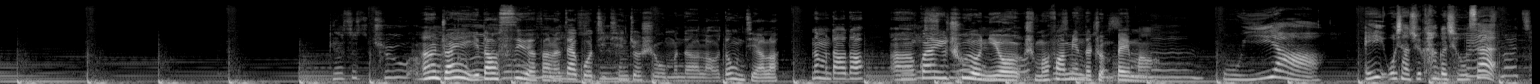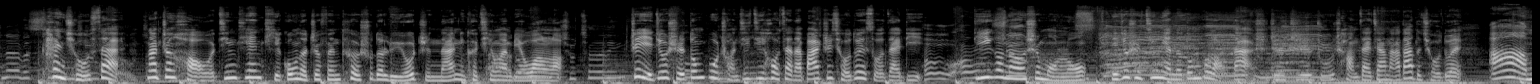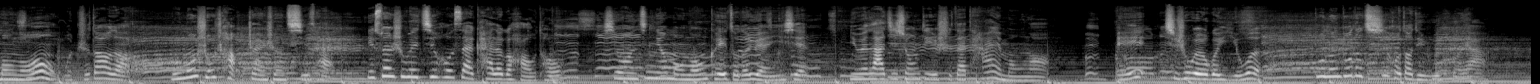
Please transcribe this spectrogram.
嗯，转眼一到四月份了，再过几天就是我们的劳动节了。那么叨叨，嗯，关于出游，你有什么方面的准备吗？五一呀。哎，我想去看个球赛。看球赛，那正好，我今天提供的这份特殊的旅游指南，你可千万别忘了。这也就是东部闯击季后赛的八支球队所在地。第一个呢是猛龙，也就是今年的东部老大，是这支主场在加拿大的球队啊。猛龙，我知道的。猛龙首场战胜奇才，也算是为季后赛开了个好头。希望今年猛龙可以走得远一些，因为垃圾兄弟实在太猛了。哎，其实我有个疑问，多伦多的气候到底如何呀？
